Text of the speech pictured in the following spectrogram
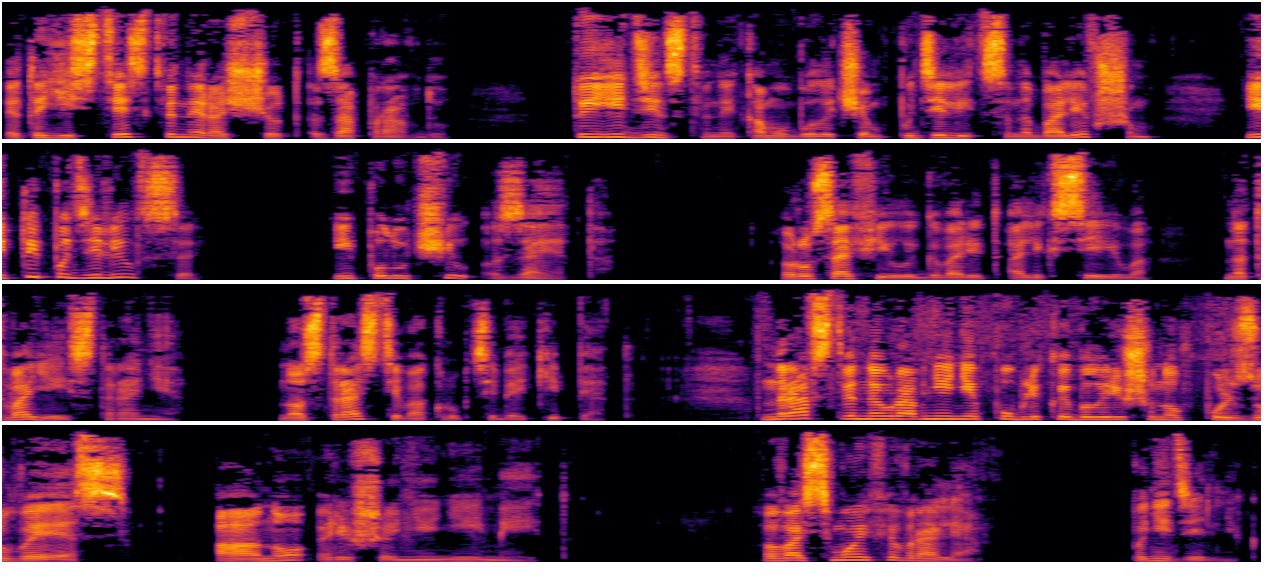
Это естественный расчет за правду. Ты единственный, кому было чем поделиться наболевшим, и ты поделился, и получил за это. «Русофилы», — говорит Алексеева, — «на твоей стороне, но страсти вокруг тебя кипят». Нравственное уравнение публикой было решено в пользу ВС, а оно решения не имеет. 8 февраля. Понедельник.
